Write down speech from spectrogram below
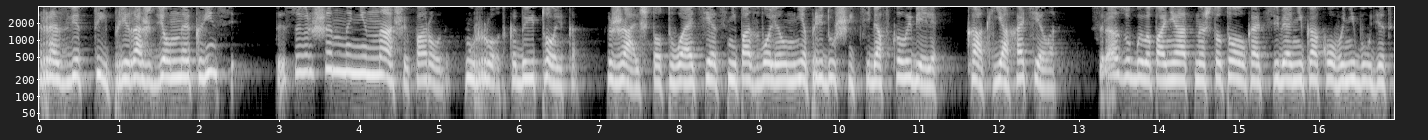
Разве ты прирожденная Квинси? Ты совершенно не нашей породы, уродка, да и только!» Жаль, что твой отец не позволил мне придушить тебя в колыбели, как я хотела. Сразу было понятно, что толка от себя никакого не будет.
